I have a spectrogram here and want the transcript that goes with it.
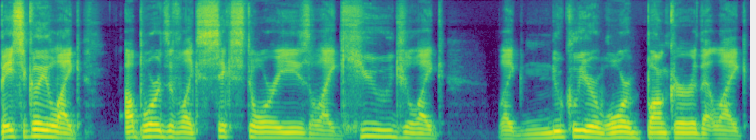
basically like upwards of like six stories, like huge, like like nuclear war bunker that like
